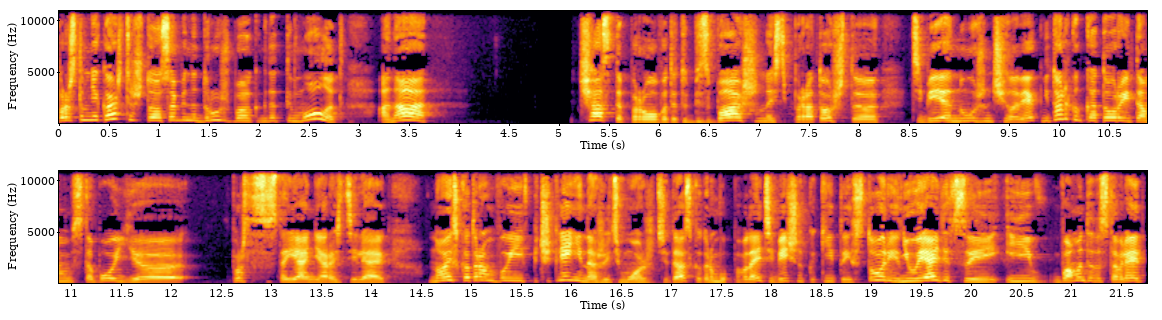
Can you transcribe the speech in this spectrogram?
Просто мне кажется, что особенно дружба, когда ты молод, она часто про вот эту безбашенность, про то, что тебе нужен человек, не только который там с тобой э, просто состояние разделяет, но и с которым вы и впечатлений нажить можете, да, с которым вы попадаете вечно в какие-то истории, неурядицы, и вам это доставляет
